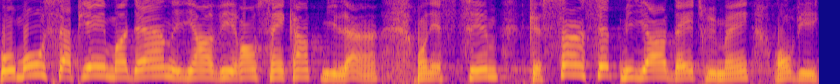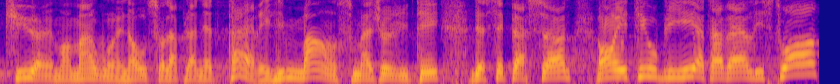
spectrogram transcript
Homo sapiens moderne, il y a environ 50 000 ans, on estime que 107 milliards d'êtres humains ont vécu à un moment ou un autre sur la planète Terre. Et l'immense majorité de ces personnes ont ont été oubliés à travers l'histoire,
